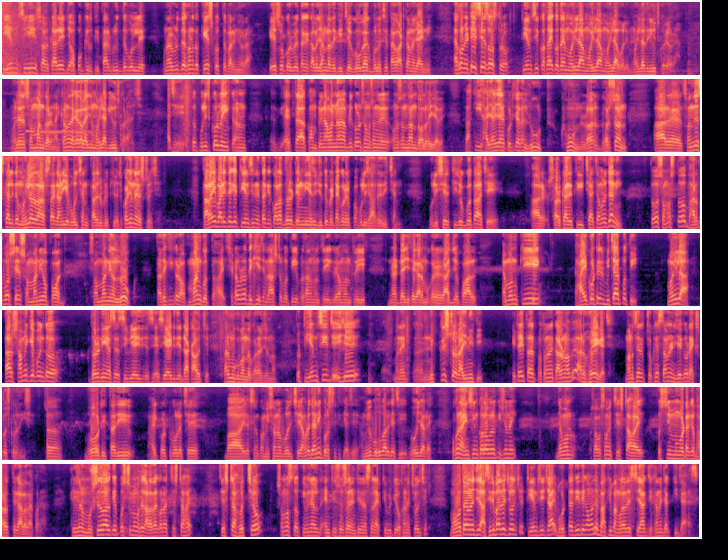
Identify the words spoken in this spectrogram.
TMC সরকারের যে অপকীর্তি, তার বিরুদ্ধে বললে ওনার বিরুদ্ধে এখনও তো কেস করতে পারেনি ওরা। কেসও করবে, তাকে কালো ঝান্ডা দেখিয়েছে গো ব্যাক বলেছে, তাও আটকানো যায়নি। এখন এটাই শেষ অস্ত্র। টিএমসি কথায় কথায় মহিলা মহিলা মহিলা বলে, মহিলাদের ইউজ করে ওরা। মহিলাদের সম্মান করে না। এখানেও দেখা গেল একজন মহিলাকে ইউজ করা হয়েছে। আছে, তো পুলিশ করবেই, কারণ একটা কমপ্লেন আমার নামে আপনি করুন, সঙ্গে সঙ্গে অনুসন্ধান দল হয়ে যাবে। বাকি হাজার হাজার কোটি টাকা লুট, খুন ধর্ষণ আর সন্দেশখালিতে মহিলারা রাস্তায় দাঁড়িয়ে বলছেন তাদের উপরে কী হয়েছে? কজন অ্যারেস্ট হয়েছে? তারাই বাড়ি থেকে টিএমসি নেতাকে কলার ধরে টেনে নিয়ে এসে জুতো পেটা করে পা- পুলিশের হাতে দিচ্ছেন। পুলিশের কি যোগ্যতা আছে? আর সরকারের কি ইচ্ছা আছে আমরা জানি। তো সমস্ত ভারতবর্ষের সম্মানীয় পদ, সম্মানীয় লোক, তাদের কী করে অপমান করতে হয়? সেটা ওরা দেখিয়েছেন। রাষ্ট্রপতি, প্রধানমন্ত্রী, গৃহমন্ত্রী, নাড্ডাজি থেকে আরম্ভ করে রাজ্যপাল, এমনকি হাইকোর্টের বিচারপতি, মহিলা তার স্বামীকে পর্যন্ত ধরে নিয়ে আসে সিবিআই সিআইডি দিয়ে ডাকা হচ্ছে, তার মুখ বন্ধ করার জন্য। তো টিএমসির যে এই যে মানে নিকৃষ্ট রাজনীতি, এটাই তার পতনের কারণ হবে আর হয়ে গেছে। মানুষের চোখের সামনে নিজেকে ওরা এক্সপোজ করে দিয়েছে। ভোট ইত্যাদি হাইকোর্ট বলেছে বা ইলেকশন কমিশনও বলছে, আমরা জানি পরিস্থিতি কী আছে, আমিও বহুবার গেছি বহু জায়গায়। ওখানে আইন শৃঙ্খলা বলে কিছু নেই। যেমন সবসময় চেষ্টা হয় পশ্চিমবঙ্গটাকে ভারত থেকে আলাদা করার। ঠিক আছে, মুর্শিদাবাদকে পশ্চিমবঙ্গ থেকে আলাদা করার চেষ্টা হয়। চেষ্টা হচ্ছেও, সমস্ত criminal anti social international activity ওখানে চলছে। মমতা ব্যানার্জির আশীর্বাদে চলছে টিএমসি চায়, ভোটটা দিয়ে দিক আমাদের, বাকি বাংলাদেশ যাক, যেখানে যাক, কী যায় আসে।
